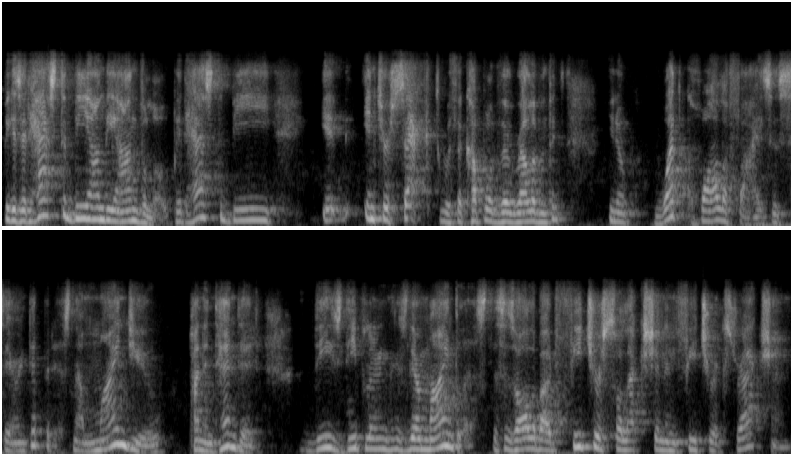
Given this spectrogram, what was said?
because it has to be on the envelope. It has to be it intersect with a couple of the relevant things. You know, what qualifies as serendipitous? Now, mind you, pun intended, these deep learning things, they're mindless. This is all about feature selection and feature extraction.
